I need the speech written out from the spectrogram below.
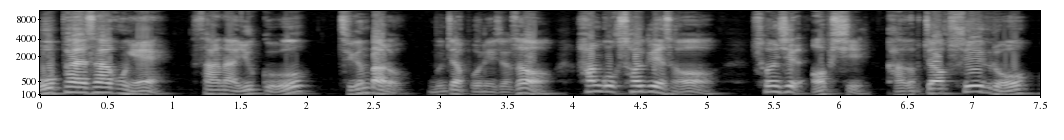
5840-4169 지금 바로 문자 보내셔서 한국 석유에서 손실 없이 가급적 수익으로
